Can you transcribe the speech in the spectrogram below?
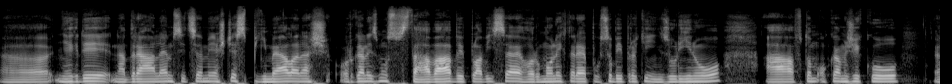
Eh, někdy nad ránem sice my ještě spíme, ale náš organismus vstává, vyplaví se hormony, které působí proti inzulínu a v tom okamžiku eh,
